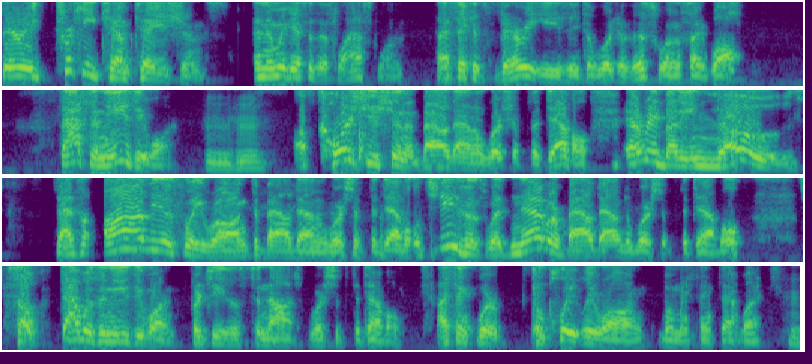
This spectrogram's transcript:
very tricky temptations. And then we get to this last one. I think it's very easy to look at this one and say, well, that's an easy one. hmm Of course, you shouldn't bow down and worship the devil. Everybody knows that's obviously wrong to bow down and worship the devil. Jesus would never bow down to worship the devil. So that was an easy one for Jesus to not worship the devil. I think we're completely wrong when we think that way. Hmm.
